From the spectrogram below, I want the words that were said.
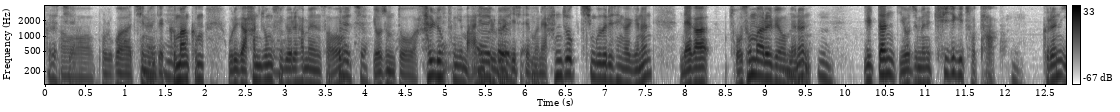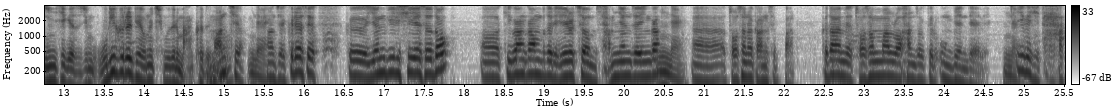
그렇지. 어, 볼과지는데 음, 음. 그만큼 우리가 한중 수교를 하면서 그렇죠. 요즘 또 한류풍이 많이 예, 불고 있기 그렇지. 때문에 한족 친구들이 생각에는 내가 조선말을 배우면은 음, 일단 요즘에는 취직이 좋다. 음. 그런 인식에서 지금 우리 글을 배우는 친구들이 많거든요. 많죠. 네. 많죠. 그래서 그 연길시에서도 어, 기관 간부들이 예를 처음 3년 전인가 네. 어, 조선어 강습반 그 다음에 조선말로 한족들 웅변 대회 네. 이것이 다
